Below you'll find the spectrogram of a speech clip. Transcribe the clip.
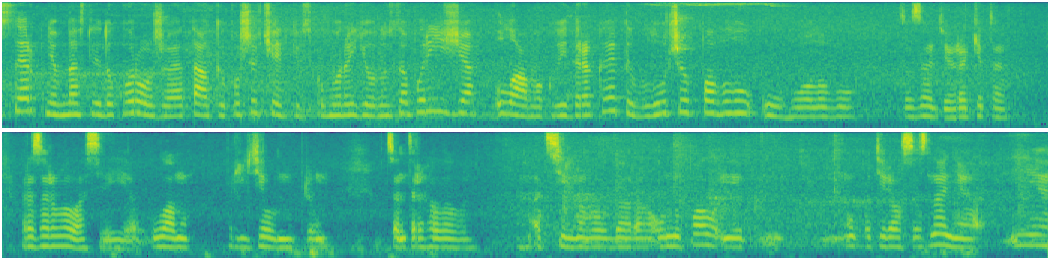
серпня внаслідок ворожої атаки по Шевченківському району Запоріжжя уламок від ракети влучив Павлу у голову. Сзади ракета разорвалась, и уламок прилетел ему прям в центр головы. От сильного удара он упал и ну, потерял сознание. И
